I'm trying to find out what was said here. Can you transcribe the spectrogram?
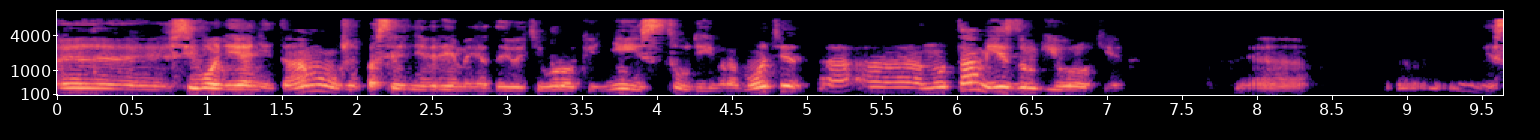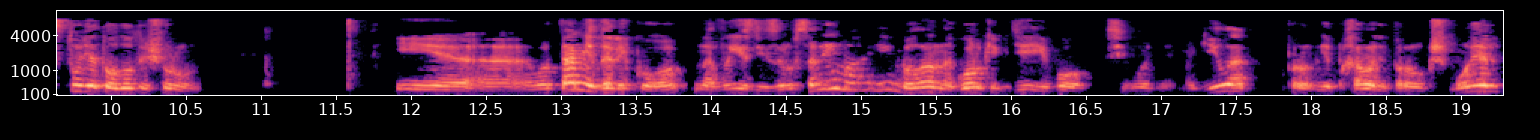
Э, сегодня я не там, уже в последнее время я даю эти уроки не из студии в Рамоте, а, а, но там есть другие уроки. Э, студия Толдот и Шурун. И э, вот там недалеко, на выезде из Иерусалима, и была на горке, где его сегодня могила, где похоронен пророк Шмуэль,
